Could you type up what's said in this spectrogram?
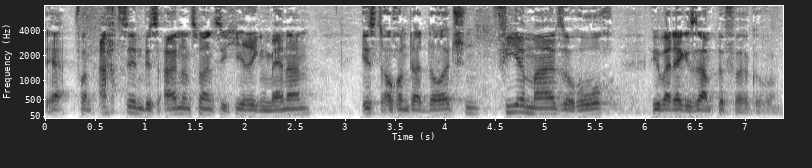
der von 18 bis 21-jährigen Männern ist auch unter Deutschen viermal so hoch wie bei der Gesamtbevölkerung.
